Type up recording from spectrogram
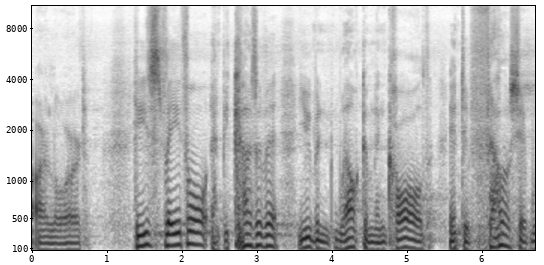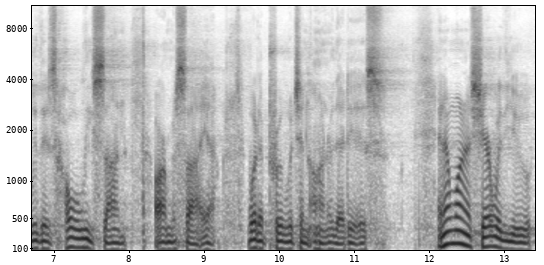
our Lord. He's faithful, and because of it, you've been welcomed and called into fellowship with His Holy Son, our Messiah. What a privilege and honor that is. And I want to share with you,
